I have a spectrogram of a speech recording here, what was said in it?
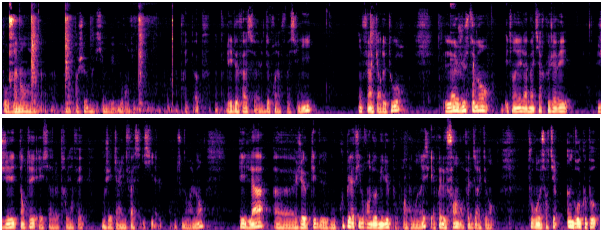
pour vraiment euh, approcher au maximum du, rendu. Après, hop, les deux faces, les deux premières faces finies. On fait un quart de tour. Là, justement, étant donné la matière que j'avais, j'ai tenté, et ça l'a très bien fait, donc j'ai carré une face ici, en dessous normalement, et là, euh, j'ai opté de couper la fibre en dos au milieu pour prendre un peu moins de risque, et après de fendre en fait directement, pour sortir un gros copeau,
